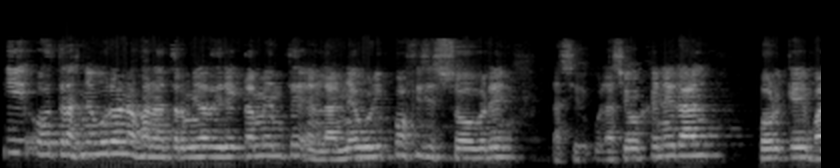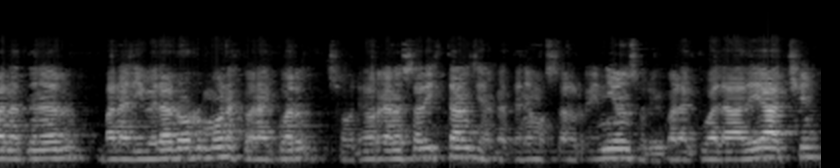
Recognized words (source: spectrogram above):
y otras neuronas van a terminar directamente en la neurohipófisis sobre la circulación general, porque van a, tener, van a liberar hormonas que van a actuar sobre órganos a distancia. Acá tenemos el riñón, sobre el cual actúa la ADH,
